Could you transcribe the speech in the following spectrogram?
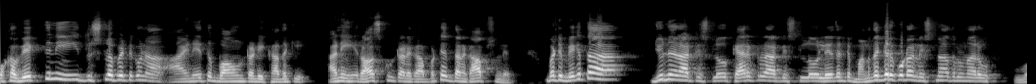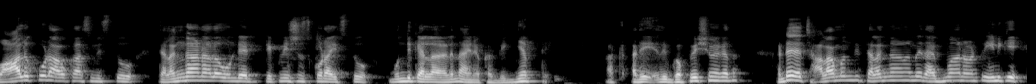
ఒక వ్యక్తిని దృష్టిలో పెట్టుకుని ఆయనైతే బాగుంటాడు ఈ కథకి అని రాసుకుంటాడు కాబట్టి దానికి ఆప్షన్ లేదు. బట్ మిగతా జూనియర్ ఆర్టిస్టులో క్యారెక్టర్ ఆర్టిస్టులో లేదంటే మన దగ్గర కూడా నిష్ణాతులు ఉన్నారు. వాళ్ళు కూడా అవకాశం ఇస్తూ తెలంగాణలో ఉండే టెక్నీషియన్స్ కూడా ఇస్తూ ముందుకెళ్ళాలనేది ఆయన యొక్క విజ్ఞప్తి. అట్లా అది ఇది గొప్ప విషయమే కదా. అంటే చాలామంది తెలంగాణ మీద అభిమానం అంటే ఈయనకి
